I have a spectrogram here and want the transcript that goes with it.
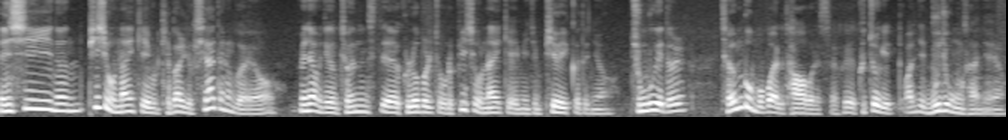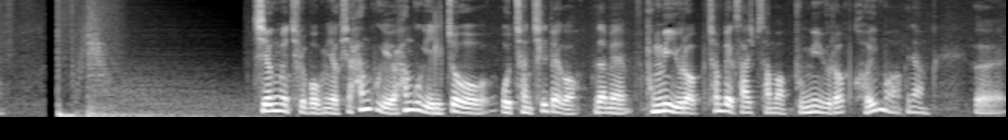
NC는 PC 온라인 게임을 개발 역시 해야 되는 거예요. 왜냐하면 지금 전 세계 글로벌적으로 PC 온라인 게임이 좀 비어 있거든요. 중국 애들 전부 모바일로 다 와버렸어요. 그쪽이 완전 무주공산이에요. 지역 매출을 보면 역시 한국이에요. 한국이 1조 5,700억. 그다음에 북미 유럽 1,143억. 북미 유럽 거의 뭐 그냥 그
